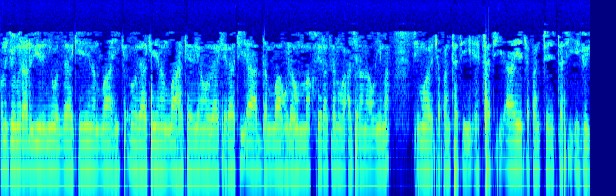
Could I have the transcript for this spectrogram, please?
ونجوم رادوين والذاكرين الله وذاكرين الله كثيرا وذاكرات أعد الله لهم مغفرة وعجرا عظيما. في مورة شفنتتي اتتي آية شفنتتي اتتي إجوي.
